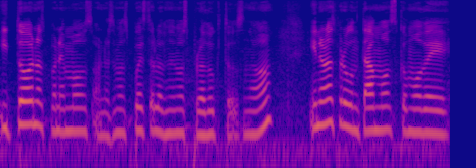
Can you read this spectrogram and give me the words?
y todos nos ponemos o nos hemos puesto los mismos productos, ¿no? Y no nos preguntamos como de,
